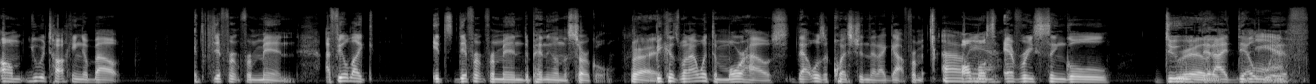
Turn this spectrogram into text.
Um, you were talking about it's different for men. I feel like it's different for men depending on the circle. Right. Because when I went to Morehouse, that was a question that I got from Oh, almost yeah. every single dude Really? that I dealt Yeah. with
